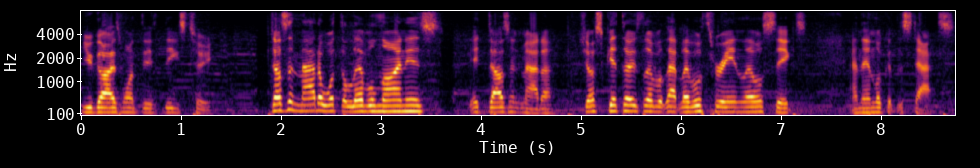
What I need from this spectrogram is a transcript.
You guys want the, these two. Doesn't matter what the level nine is. It doesn't matter. Just get those level that level three and level six, and then look at the stats.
